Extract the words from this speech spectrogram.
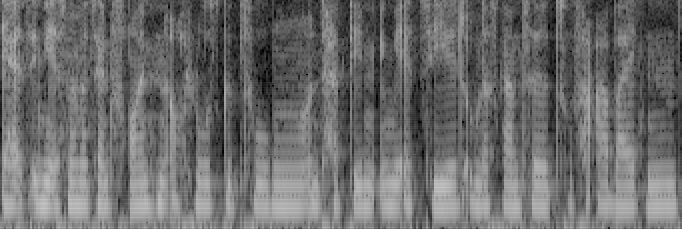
er ist irgendwie erstmal mit seinen Freunden auch losgezogen und hat denen irgendwie erzählt, um das Ganze zu verarbeiten.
